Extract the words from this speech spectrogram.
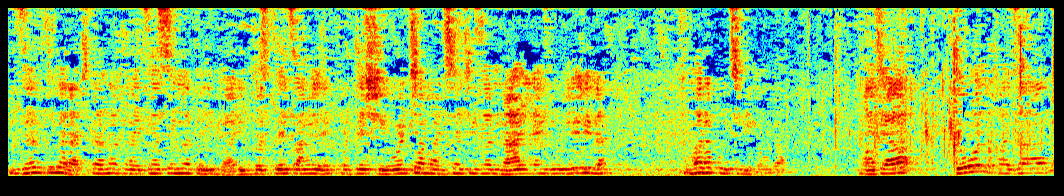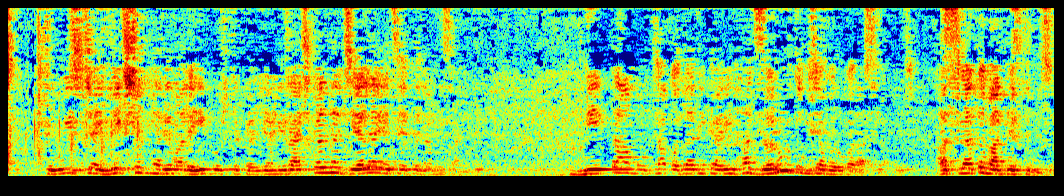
की जर तुला राजकारणात राहायचं असेल ना तरी गाडीत बसते चांगले पण त्या शेवटच्या माणसाची जर नाळ नाही जोडलेली ना तुम्हाला कुछ नाही होगा माझ्या दोन हजार चोवीसच्या इलेक्शनमध्ये मला एक गोष्ट कळली आणि राजकारणात ज्याला यायचंय त्याला मी सांगते. नेता मोठा पदाधिकारी हा जरूर तुमच्या बरोबर असला पाहिजे. असला तर भाग्यच तुमचं.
